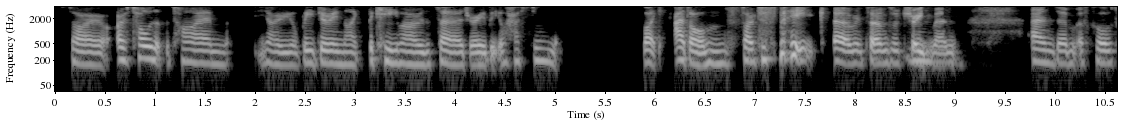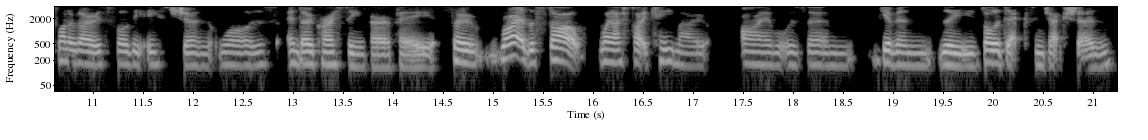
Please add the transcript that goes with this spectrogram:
So I was told at the time, you know, you'll be doing like the chemo, the surgery, but you'll have some like add-ons, so to speak, um, in terms of treatment. And um, of course, one of those for the estrogen was endocrine therapy. So right at the start, when I started chemo, I was um, given the Zoladex injection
